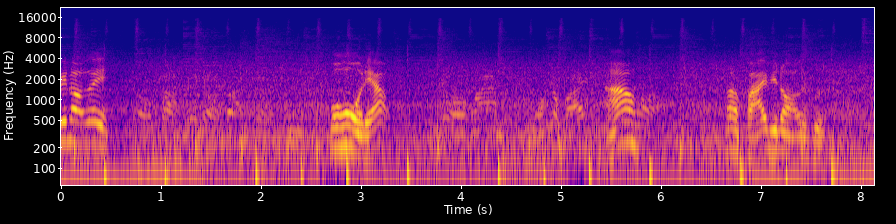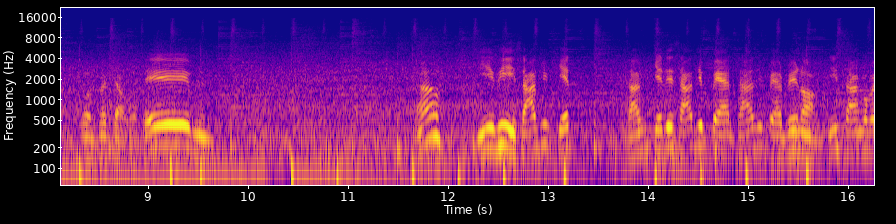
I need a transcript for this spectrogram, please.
พี่น้องเอ้ยออกบ้านไม่ออกบ้านโมโหแล้ว เอามาฝายพี่น้องเอ้ยคุณต้นพระเจ้าเต็มเอาอีพี่สามสิบเจ็ดสามสิบเจ็ดที่สามสิบแปดสามสิบแปดพี่น้องตีตามกันไป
